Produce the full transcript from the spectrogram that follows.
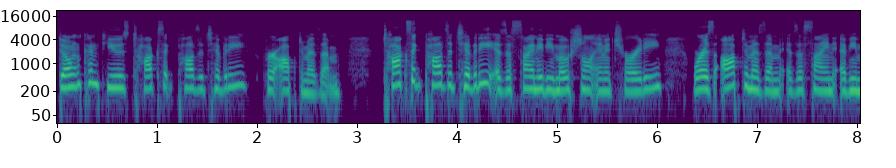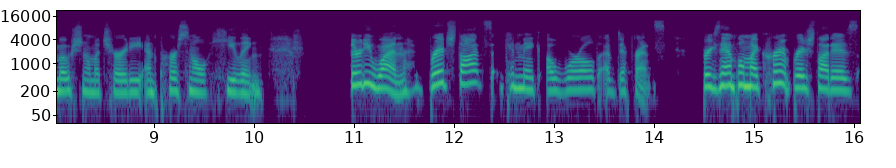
Don't confuse toxic positivity for optimism. Toxic positivity is a sign of emotional immaturity, whereas optimism is a sign of emotional maturity and personal healing. 31. Bridge thoughts can make a world of difference. For example, my current bridge thought is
